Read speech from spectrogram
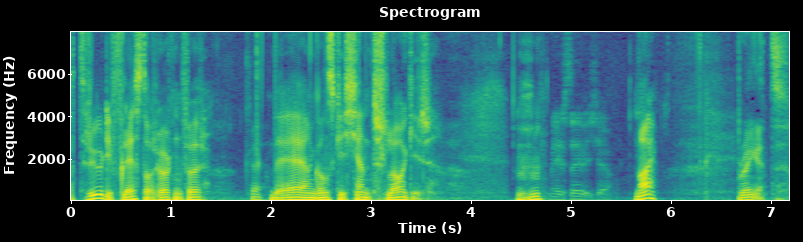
Jeg tror de fleste har hørt den før. Ok. Det er en ganske kjent slager. Mhm. Nei. Bring it.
